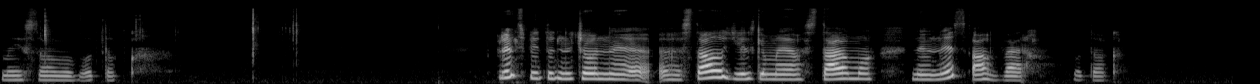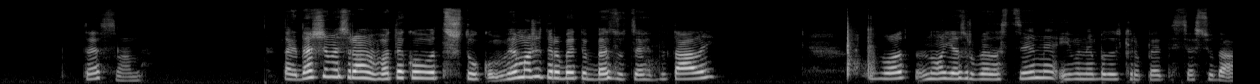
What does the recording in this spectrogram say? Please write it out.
Ми їх ставимо отак. В принципі, тут нічого не е, стало, тільки ми ставимо не вниз, а вверх. Отак. Те саме. Так, далі ми зробимо таку от штуку. Ви можете робити без оцих деталей. От, ну я зробила з цими і вони будуть кріпитися сюди.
